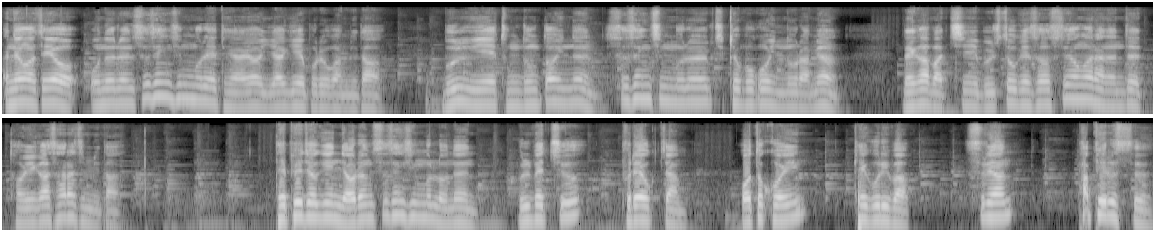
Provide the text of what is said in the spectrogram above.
안녕하세요. 오늘은 수생식물에 대하여 이야기해 보려고 합니다. 물 위에 둥둥 떠 있는 수생식물을 지켜보고 있노라면 내가 마치 물 속에서 수영을 하는 듯 더위가 사라집니다. 대표적인 여름 수생식물로는 물배추, 부레옥잠, 워터코인, 개구리밥, 수련, 파피루스,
